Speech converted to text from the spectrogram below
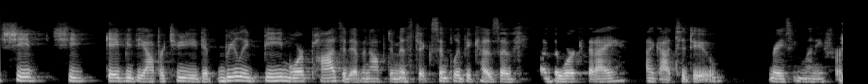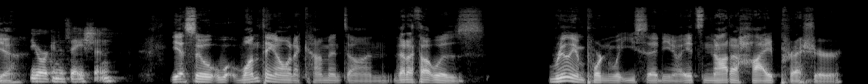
she she gave me the opportunity to really be more positive and optimistic simply because of, of the work that I, I got to do raising money for yeah. the organization. Yeah. So w- one thing I want to comment on that I thought was really important, what you said, you know, it's not a high pressure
